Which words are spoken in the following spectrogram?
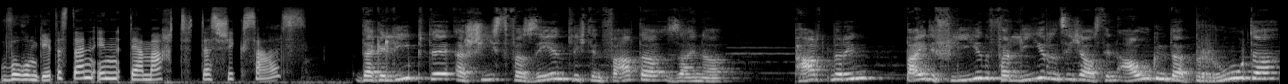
Worum geht es denn in der Macht des Schicksals? Der Geliebte erschießt versehentlich den Vater seiner Partnerin. Beide fliehen, verlieren sich aus den Augen. Der Bruder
